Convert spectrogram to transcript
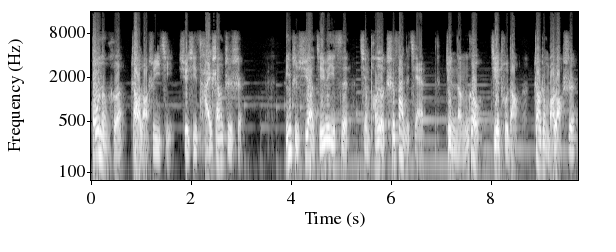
都能和赵老师一起学习财商知识，您只需要节约一次请朋友吃饭的钱，就能够接触到赵正宝老师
